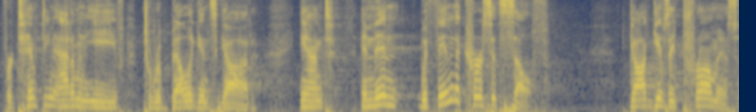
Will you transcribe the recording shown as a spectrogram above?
for tempting Adam and Eve to rebel against God. And, and then within the curse itself, God gives a promise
